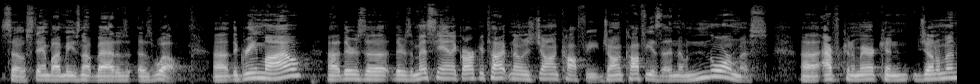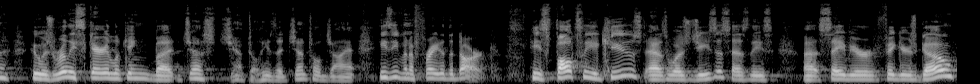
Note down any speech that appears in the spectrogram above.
So Stand By Me is not bad as, as well. Uh, the Green Mile, uh, there's, a, there's a messianic archetype known as John Coffey. John Coffey is an enormous uh, African American gentleman who was really scary looking, but just gentle. He's a gentle giant. He's even afraid of the dark. He's falsely accused, as was Jesus, as these uh, Savior figures go,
